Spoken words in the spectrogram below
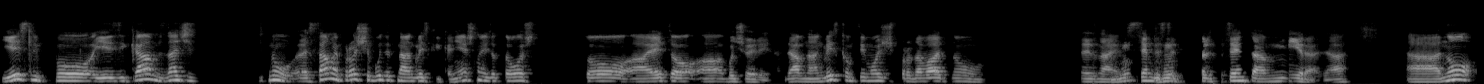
если по языкам, значит, ну, самое проще будет на английский, конечно, из-за того, что а, это а, большой рынок. Да, на английском ты можешь продавать, ну, не знаю, mm-hmm. 70% мира, да. А, но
